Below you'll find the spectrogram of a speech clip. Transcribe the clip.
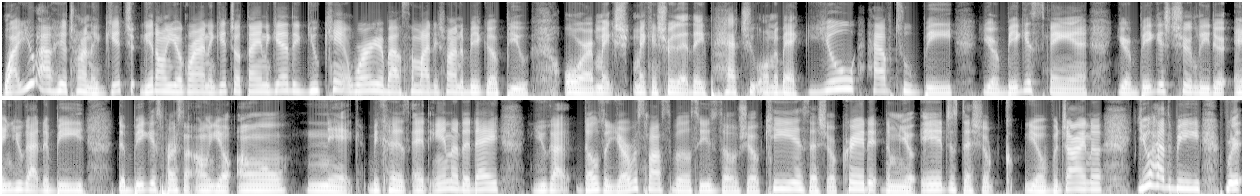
while you out here trying to get your, get on your grind and get your thing together, you can't worry about somebody trying to big up you or make making sure that they pat you on the back. You have to be your biggest fan, your biggest cheerleader, and you got to be the biggest person on your own neck because at the end of the day you got those are your responsibilities those your kids that's your credit them your edges that's your your vagina you have to be re-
